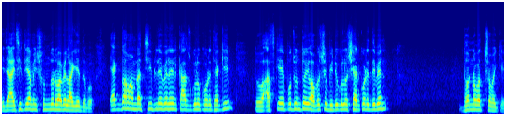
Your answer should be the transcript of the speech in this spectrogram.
এই যে আইসিটি আমি সুন্দরভাবে লাগিয়ে দেবো। একদম আমরা চিপ লেভেলের কাজগুলো করে থাকি। তো আজকে এ পর্যন্তই। অবশ্যই ভিডিওগুলো শেয়ার করে দিবেন। ধন্যবাদ সবাইকে।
